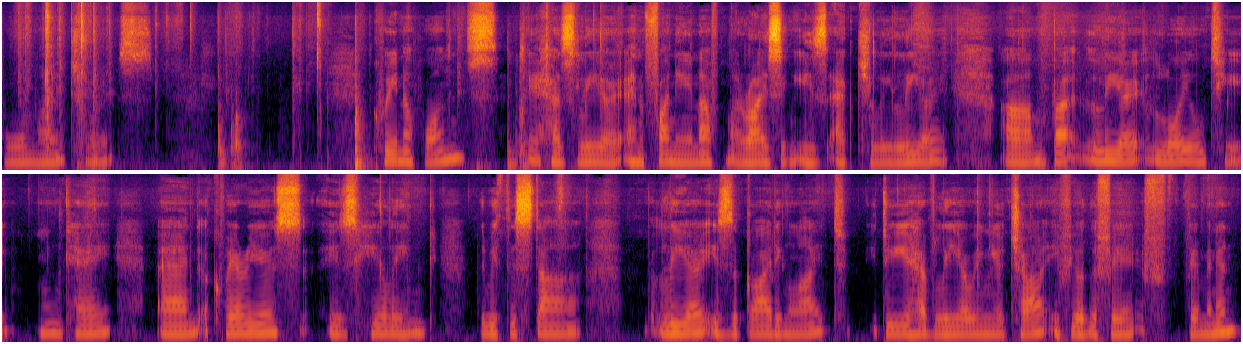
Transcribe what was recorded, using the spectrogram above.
for my taurus Queen of Wands, it has Leo. And funny enough, my rising is actually Leo. Um, but Leo, loyalty. Okay. And Aquarius is healing with the star. Leo is the guiding light. Do you have Leo in your chart if you're the fe feminine?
